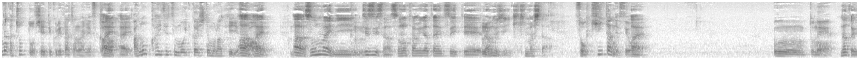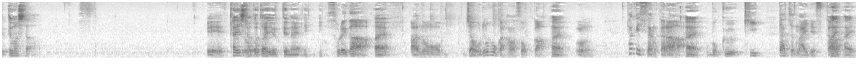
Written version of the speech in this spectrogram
なんかちょっと教えてくれたじゃないですか、はいはい。あの解説もう一回してもらっていいですか？あはい。あその前にうん。哲司さんその髪型についてうん。ラムジに聞きました、そう聞いたんですよ、はい。うーんとね。なんか言ってました？えー大したことは言ってない。それがはい。あのじゃあ俺の方から話そうか。はい。うん。たけしさんからはい。僕聞いたじゃないですか、はいはい。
